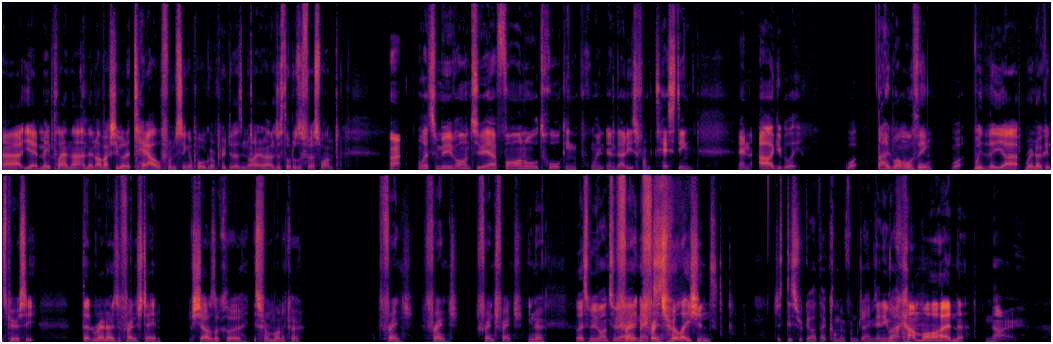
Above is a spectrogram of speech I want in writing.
Uh, yeah, me playing that, and then I've actually got a towel from Singapore Grand Prix 2009, and I just thought it was the first one. All right, let's move on to our final talking point, and that is from testing, and arguably, what? I had one more thing. What? With the uh, Renault conspiracy, that Renault's a French team. Charles Leclerc is from Monaco. French, French, French, French. You know, Let's move on to our Fren- next. French relations. Just disregard that comment from James. Anyway, Oh, come on. no,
